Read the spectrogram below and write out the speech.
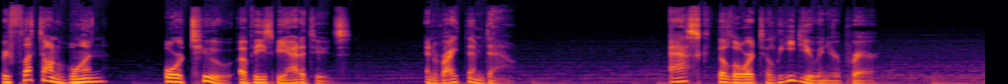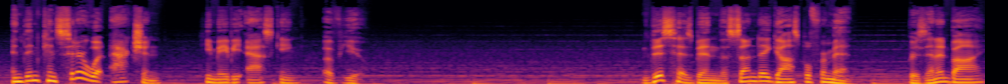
reflect on one or two of these Beatitudes and write them down. Ask the Lord to lead you in your prayer, and then consider what action He may be asking of you. This has been the Sunday Gospel for Men, presented by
